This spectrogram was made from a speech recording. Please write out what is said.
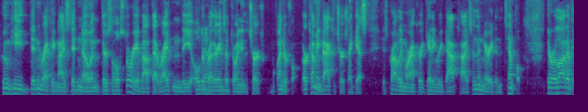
whom he didn't recognize, didn't know. And there's the whole story about that, right? And the older yeah. brother ends up joining the church. Wonderful. Or coming back to church, I guess, is probably more accurate, getting rebaptized and then married in the temple. There are a lot of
